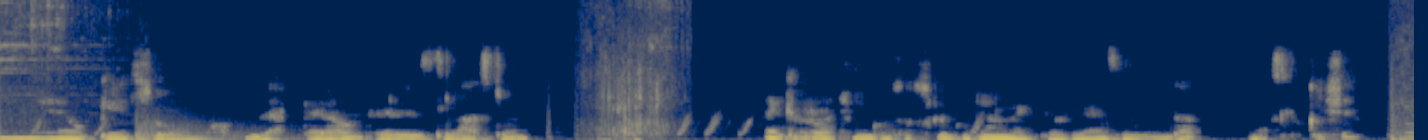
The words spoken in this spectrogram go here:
Yeah, okay, so that tile out there is the last one. Thank you for watching. Go subscribe channel, like the video, and see you in the next location.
